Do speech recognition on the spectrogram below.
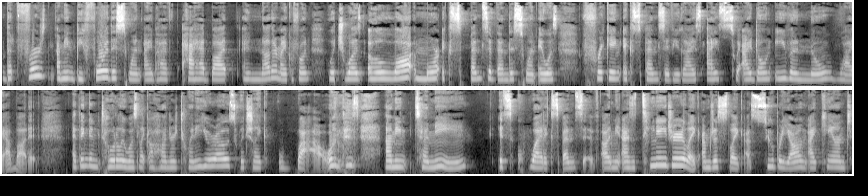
but first, I mean, before this one, I have I had bought another microphone which was a lot more expensive than this one. It was freaking expensive, you guys. I swear, I don't even know why I bought it. I think in total it was like 120 euros, which like wow, this. I mean, to me, it's quite expensive. I mean, as a teenager, like I'm just like super young. I can't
